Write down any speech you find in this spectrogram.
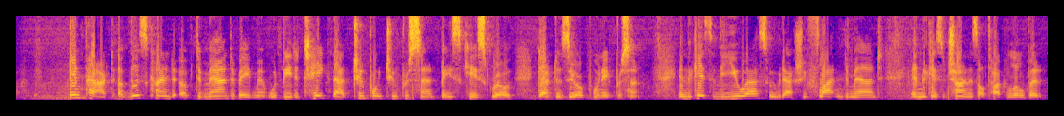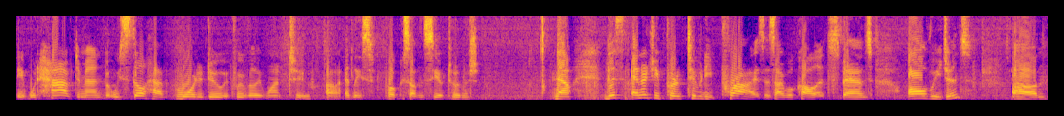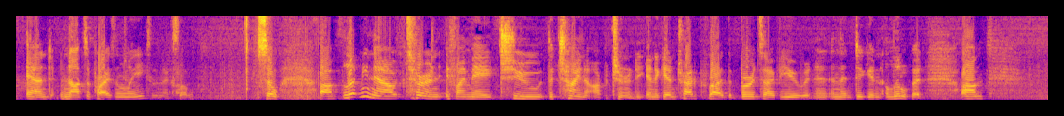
impact of this kind of demand abatement would be to take that 2.2% base case growth down to 0.8%. In the case of the US, we would actually flatten demand. In the case of China, as I'll talk a little bit, it would have demand, but we still have more to do if we really want to uh, at least focus on the CO2 emission. Now, this energy productivity prize, as I will call it, spans all regions, um, and not surprisingly, to the next level. So um, let me now turn, if I may, to the China opportunity, and again try to provide the bird's eye view and, and then dig in a little bit. Um,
